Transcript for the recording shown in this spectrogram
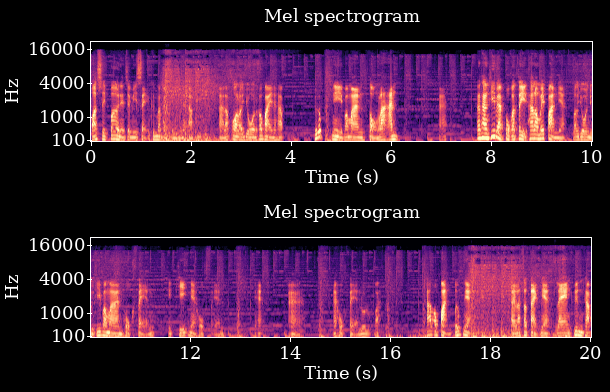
ฟอสซิปเปอร์เนี่ยจะมีแสงขึ้นมาแบบนี้นะครับอ่าแล้วพอเราโยนเข้าไปนะครับปึ๊บนี่ประมาณ 2 ล้านนะทั้งทงที่แบบปกติถ้าเราไม่ปั่นเนี่ย เราโยนอยู่ที่ประมาณ 6 0แสน ติดคิเนี่ยหกแสนนะฮะอ่านะหกแสนรัวๆถ้าเราปั่นปุ๊บเนี่ยแต่ละสแต็กเนี่ยแรงขึ้นครับ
